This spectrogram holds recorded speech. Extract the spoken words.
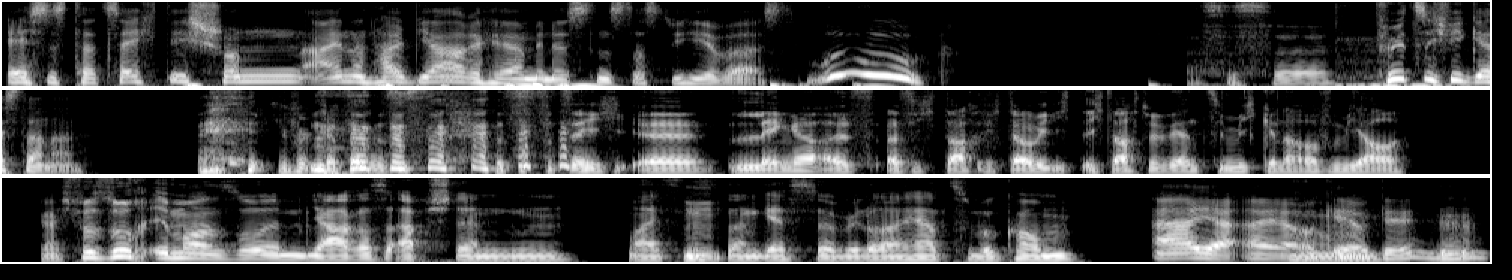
Es ist tatsächlich schon eineinhalb Jahre her mindestens, dass du hier warst. Woo! das ist, äh, Fühlt sich wie gestern an. ich würde gerade sagen, das ist, das ist tatsächlich äh, länger als, als ich dachte. Ich glaube, ich, ich dachte, wir wären ziemlich genau auf dem Jahr. Ja, ich versuche immer so in Jahresabständen meistens Hm. dann Gäste wieder herzubekommen. Ah ja, ah ja, okay, Ähm. okay.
